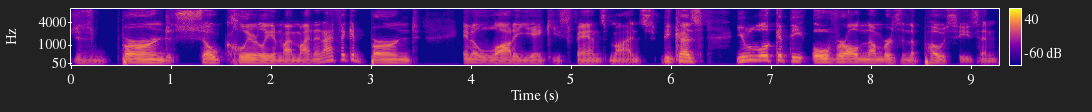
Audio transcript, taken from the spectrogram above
just burned so clearly in my mind. And I think it burned in a lot of Yankees fans' minds because you look at the overall numbers in the postseason.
